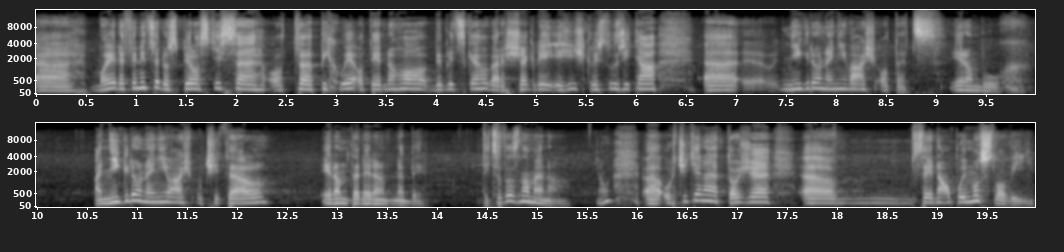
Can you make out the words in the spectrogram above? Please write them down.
Eh, moje definice dospělosti se odpichuje od jednoho biblického verše, kdy Ježíš Kristus říká, eh, nikdo není váš otec, jenom Bůh. A nikdo není váš učitel, jenom ten jeden v nebi. Teď co to znamená? No, určitě ne to, že se jedná o pojmosloví.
